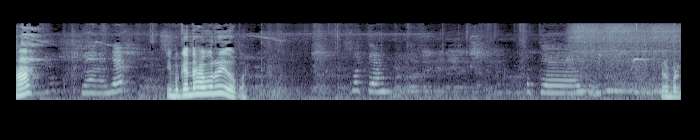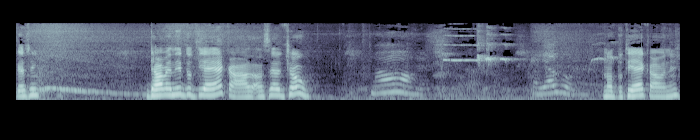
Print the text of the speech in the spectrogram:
¿Ah? ¿Y por qué andas aburrido, pues? ¿Pero por qué sí? Ya va a venir tu tía Eka a hacer el show. No. Payaso. No, tu tía Eka va a venir.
